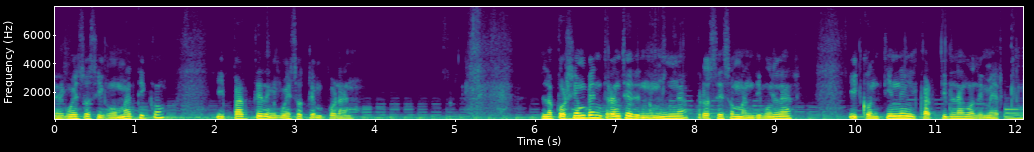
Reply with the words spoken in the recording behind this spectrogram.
el hueso cigomático y parte del hueso temporal. La porción ventral se denomina proceso mandibular y contiene el cartílago de Merkel.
